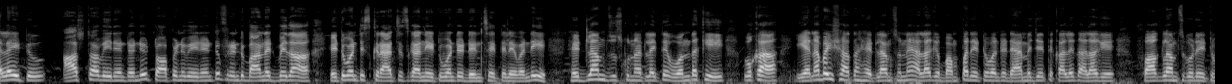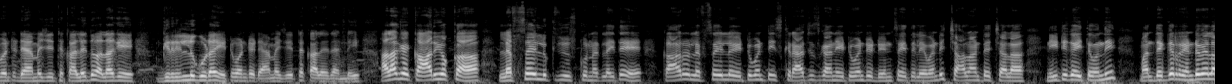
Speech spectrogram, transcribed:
elite Asta variant అండి top end variant front bonnet మీద ఎటువంటి స్క్రాచెస్ కానీ ఎటువంటి డెన్స్ అయితే లేవండి. హెడ్ ల్యాంప్ చూసుకున్నట్లయితే వందకి ఒక ఎనభై శాతం హెడ్ ల్యాంప్స్ ఉన్నాయి. అలాగే బంపర్ ఎటువంటి డ్యామేజ్ అయితే కాలేదు. అలాగే ఫాగ్ ల్యాంప్స్ కూడా ఎటువంటి డ్యామేజ్ అయితే కాలేదు. అలాగే గ్రిల్ కూడా ఎటువంటి డ్యామేజ్ అయితే కాలేదండి. అలాగే కారు యొక్క లెఫ్ట్ సైడ్ లుక్ చూసుకున్నట్లయితే కారు లెఫ్ట్ సైడ్లో ఎటువంటి స్క్రాచెస్ కానీ ఎటువంటి డెన్స్ అయితే లేవండి. చాలా అంటే చాలా నీట్గా అయితే ఉంది. మన దగ్గర రెండు వేల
